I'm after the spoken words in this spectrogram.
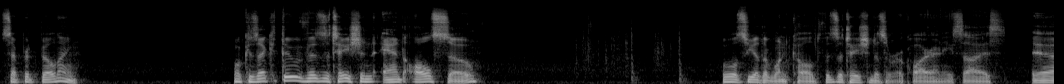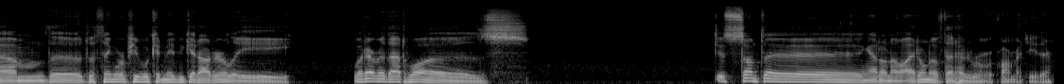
Separate building. Well, because I could do visitation and also... What was the other one called? Visitation doesn't require any size. Um, the, the thing where people can maybe get out early. Whatever that was. Just something... I don't know. I don't know if that had a room requirement either.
